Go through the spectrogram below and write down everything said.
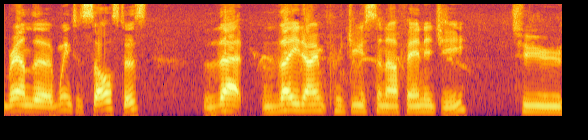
around the winter solstice, that they don't produce enough energy to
